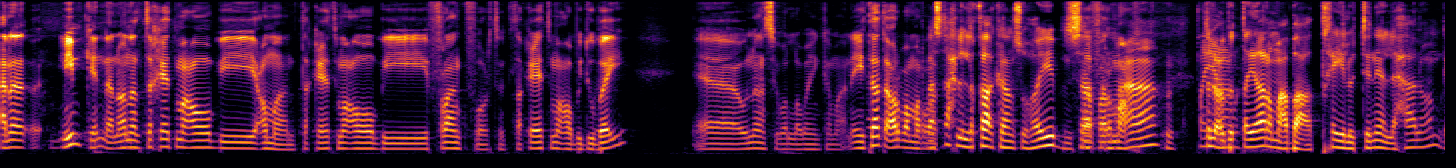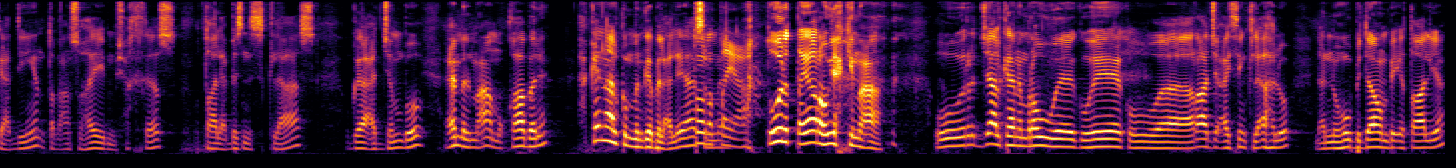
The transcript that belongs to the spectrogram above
أنا يمكن لأنه أنا التقيت معه بعمان التقيت معه بفرانكفورت التقيت معه بدبي آه وناسي والله وين كمان. اي ثلاث أو أربع مرات. بس أحلى لقاء كان صهيب مسافر سافر معه. معاه طيارة. طلعوا بالطيارة مع بعض. تخيلوا الاثنين لحالهم قاعدين. طبعا صهيب مشخص وطالع business class وقاعد جنبه. عمل معاه مقابلة. حكينا لكم من قبل عليها طول الطيارة. طول الطيارة وهو يحكي معاه. والرجال كان مروق وهيك وراجع I think لأهله لأنه هو بداوم بإيطاليا.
